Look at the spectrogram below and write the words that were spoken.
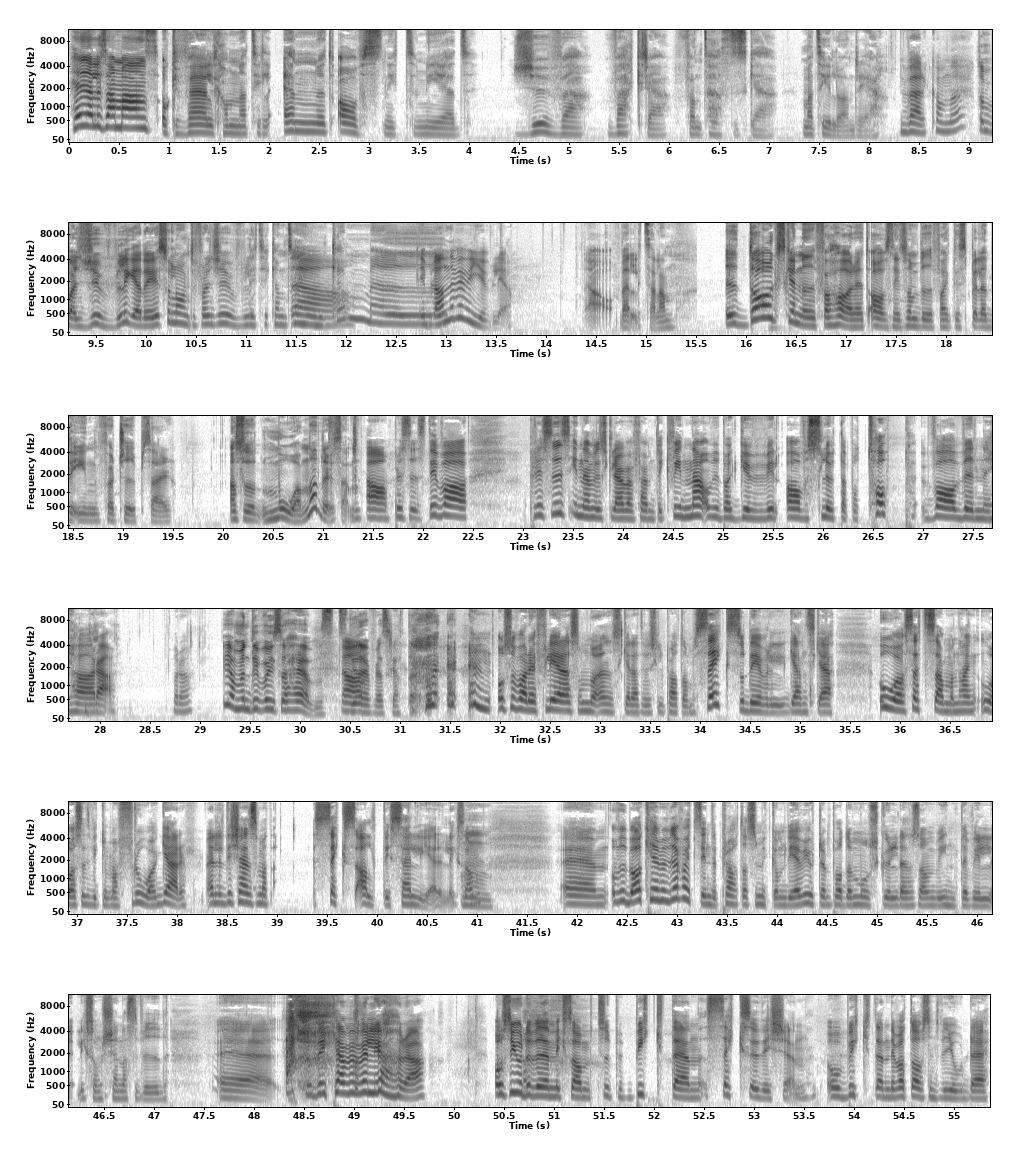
Hej allesammans och välkomna till ännu ett avsnitt med ljuva, vackra, fantastiska Matilda och Andrea. Välkomna. De bara ljuvliga, det är så långt ifrån ljuvligt jag kan tänka Ja. mig. Ibland är vi väl ljuvliga. Ja, väldigt sällan. Idag ska ni få höra ett avsnitt som vi faktiskt spelade in för typ så här, alltså månader sedan. Ja precis. Det var precis innan vi skulle göra Var femte kvinna och vi bara gud vi vill avsluta på topp. Vad vill ni höra? Vadå? Ja men det var ju så hemskt, det Ja. är därför jag skrattar. Och så var det flera som då önskade att vi skulle prata om sex och det är väl ganska oavsett sammanhang, oavsett vilken man frågar. Eller det känns som att sex alltid säljer liksom. Ehm, och vi bara okej men vi har faktiskt inte pratat så mycket om det. Vi har gjort en podd om oskulden som vi inte vill liksom kännas vid. Eh, så det kan vi väl göra. Och så gjorde vi en liksom typ bikten sex edition. Och bikten det var ett avsnitt vi gjorde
